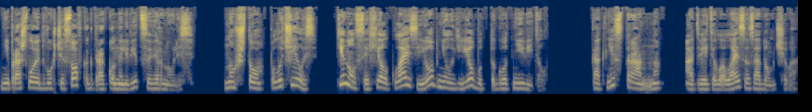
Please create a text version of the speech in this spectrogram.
Не прошло и двух часов, как дракон и львица вернулись. «Ну что, получилось?» Кинулся Хел к Лайзе и обнял ее, будто год не видел. «Как ни странно», — ответила Лайза задумчиво.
